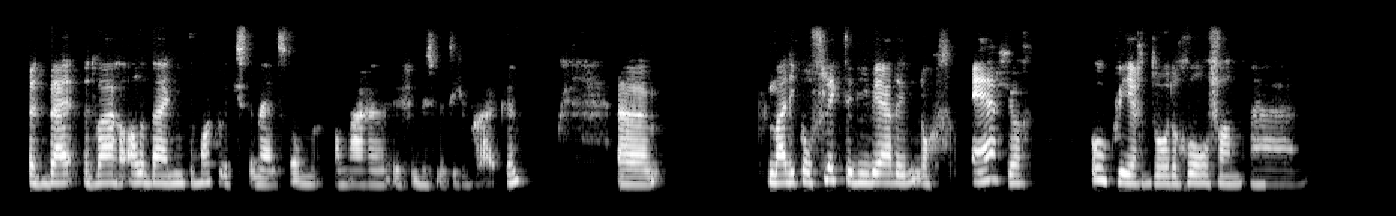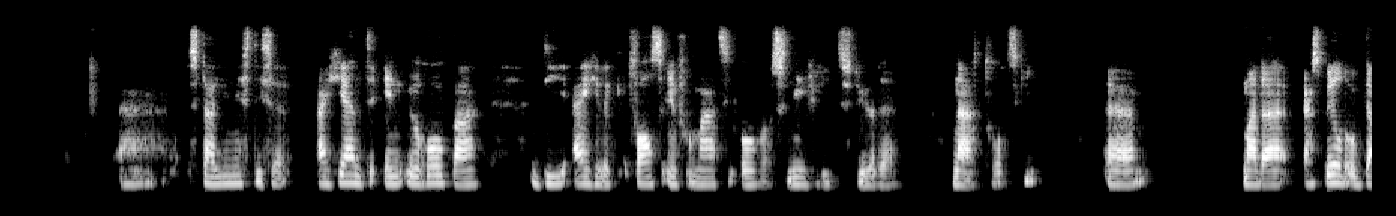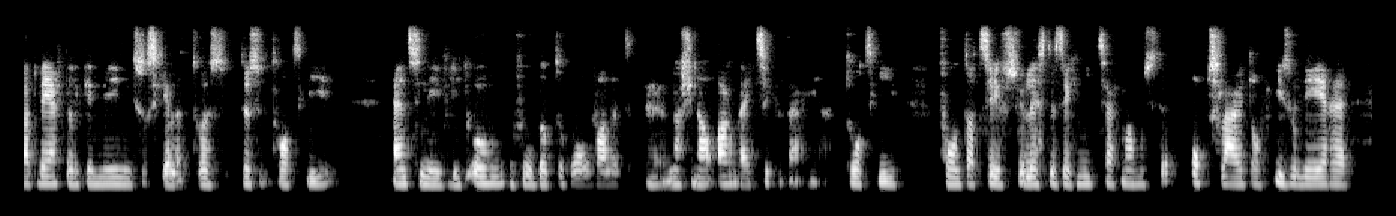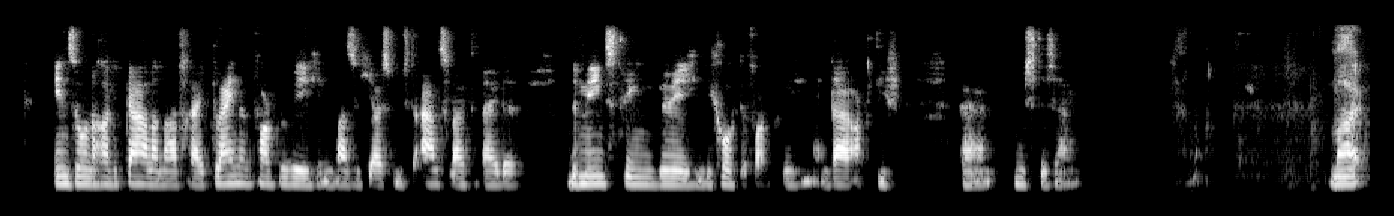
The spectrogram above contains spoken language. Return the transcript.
het, het waren allebei niet de makkelijkste mensen om, om maar een eufemisme te gebruiken. Um, maar die conflicten die werden nog erger, ook weer door de rol van uh, Stalinistische agenten in Europa, die eigenlijk valse informatie over Sneevliet stuurden naar Trotsky. Um, maar daar, er speelden ook daadwerkelijke meningsverschillen tussen Trotsky en Sneevliet over bijvoorbeeld de rol van het uh, Nationaal Arbeidssecretariaat. Trotsky vond dat socialisten zich niet zeg maar, moesten opsluiten of isoleren in zo'n radicale, maar vrij kleine vakbeweging, maar zich juist moesten aansluiten bij de, de mainstream beweging, de grote vakbeweging, en daar actief uh, moesten zijn. Maar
